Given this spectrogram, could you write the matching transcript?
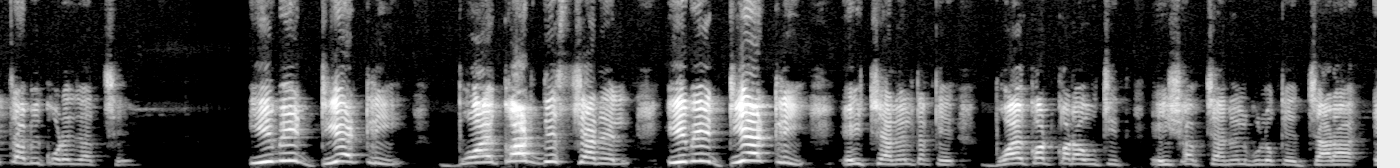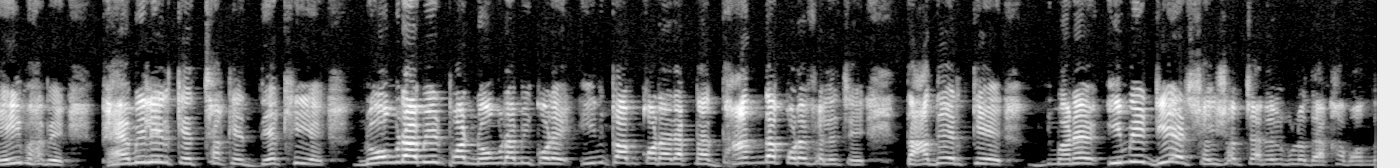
ইত্রামি করে যাচ্ছে। Immediately boycott this channel immediately এই চ্যানেলটাকে বয়কট করা উচিত। এই সব চ্যানেলগুলোকে যারা এইভাবে ফ্যামিলির কেচ্ছাকে দেখিয়ে নোংরামির পর নোংরামি করে ইনকাম করার একটা ধান্দা করে ফেলেছে, তাদেরকে মানে ইমিডিয়েট সেই সব চ্যানেলগুলো দেখা বন্ধ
